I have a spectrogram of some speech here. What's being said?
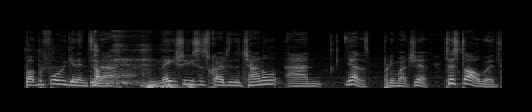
But before we get into that, make sure you subscribe to the channel, and yeah, that's pretty much it. To start with,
